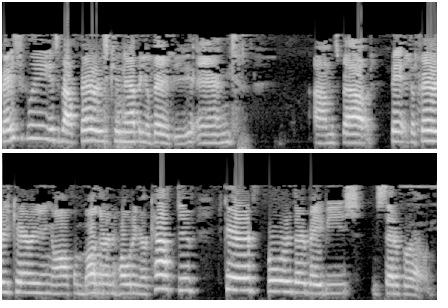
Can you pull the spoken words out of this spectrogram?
basically it's about fairies kidnapping a baby, and um, it's about the fairies carrying off a mother and holding her captive care for their babies instead of her own.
